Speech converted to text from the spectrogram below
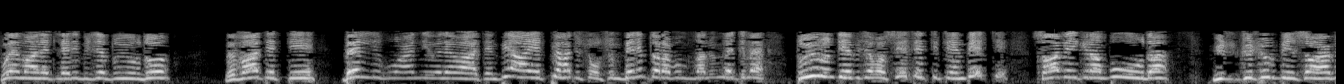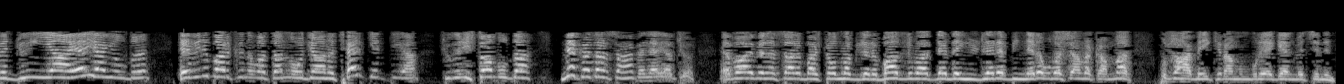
Bu emanetleri bize duyurdu. Vefat etti. Bellihu anni ve levaten. Bir ayet, bir hadis olsun benim tarafımdan ümmetime duyurun diye bize vasiyet etti, tembih etti. Sahabe-i bu uğurda yüz küsür bin sahabe dünyaya yayıldı. Evini, barkını, vatanını, ocağını terk etti ya. Çünkü İstanbul'da ne kadar sahabeler yatıyor. Ebu Ayyub Ensari başta olmak üzere bazı rivayetlerde yüzlere, binlere ulaşan rakamlar bu sahabe-i kiramın buraya gelmesinin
